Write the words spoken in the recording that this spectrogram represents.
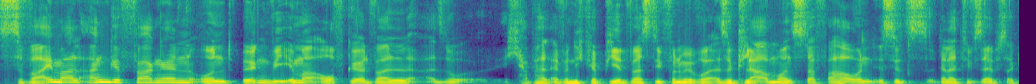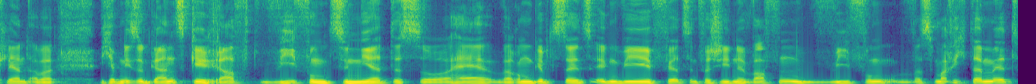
zweimal angefangen und irgendwie immer aufgehört, weil, also ich habe halt einfach nicht kapiert, was die von mir wollen. Also klar, Monster verhauen ist jetzt relativ selbsterklärend, aber ich habe nie so ganz gerafft, wie funktioniert das so. Hä, warum gibt es da jetzt irgendwie 14 verschiedene Waffen? Wie was mache ich damit?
